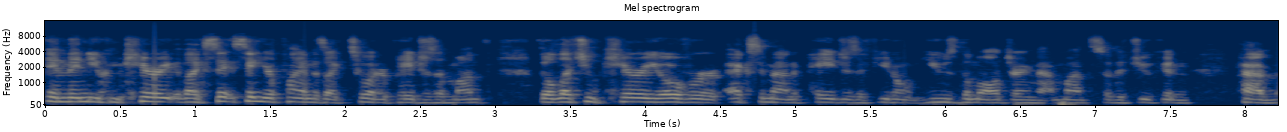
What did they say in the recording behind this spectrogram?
and then you can carry, like, say, say your plan is like 200 pages a month. They'll let you carry over X amount of pages if you don't use them all during that month, so that you can have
